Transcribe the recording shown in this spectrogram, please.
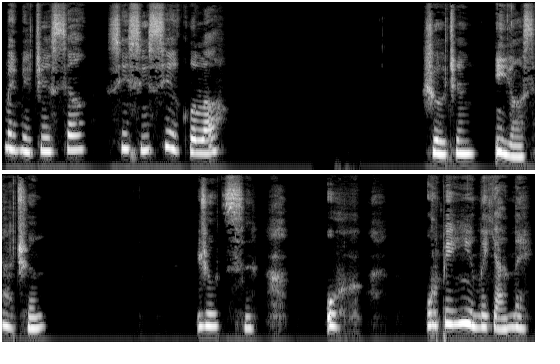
妹妹这厢先行谢过了。若真一咬下唇，如此，我我便应了衙内。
